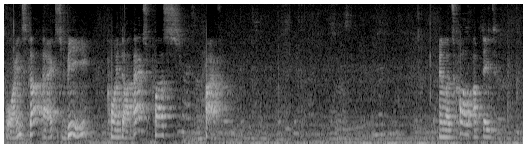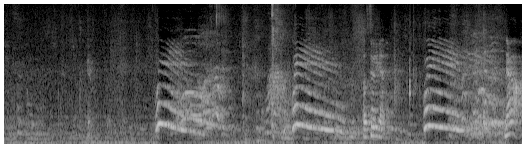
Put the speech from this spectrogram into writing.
points.x be point.x plus 5. And let's call update. Let's do it again. Whee! Now,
